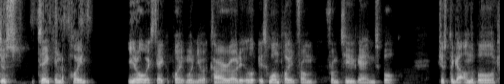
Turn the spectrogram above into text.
just taking the point you'd always take a point when you're at Carrow Road. It, it's one point from from two games, but just to get on the board,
